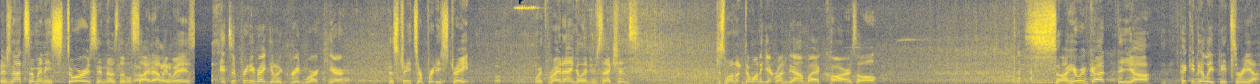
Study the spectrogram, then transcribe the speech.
There's not so many stores in those little side alleyways. It's a pretty regular grid work here. The streets are pretty straight with right angle intersections. Just want to, don't want to get run down by a car is all. So here we've got the uh, Piccadilly Pizzeria.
